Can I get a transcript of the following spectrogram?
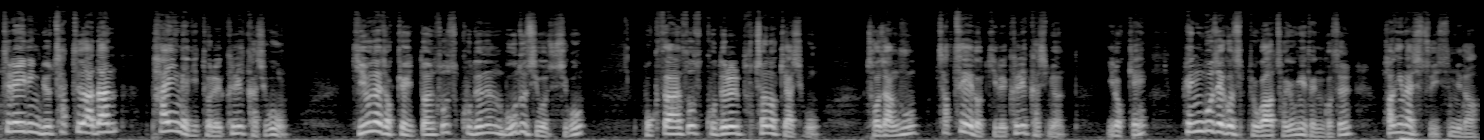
트레이딩 뷰 차트 하단 파인 에디터를 클릭하시고 기존에 적혀 있던 소스 코드는 모두 지워주시고 복사한 소스 코드를 붙여넣기 하시고 저장 후 차트에 넣기를 클릭하시면 이렇게 횡보 제거 지표가 적용이 된 것을 확인하실 수 있습니다.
